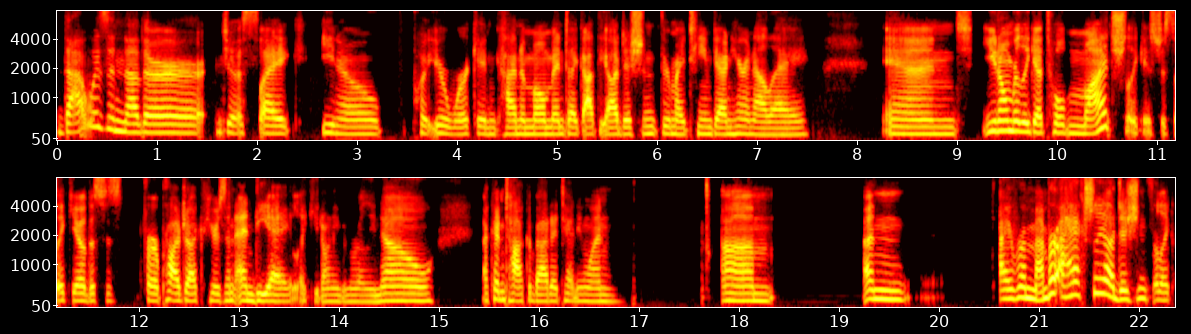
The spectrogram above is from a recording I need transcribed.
that was another just like you know put your work in kind of moment. I got the audition through my team down here in LA. And you don't really get told much. Like it's just like, yo, this is for a project. Here's an NDA. Like you don't even really know. I couldn't talk about it to anyone. Um, and I remember I actually auditioned for like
